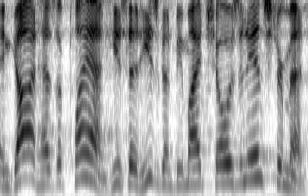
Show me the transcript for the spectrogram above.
and God has a plan. He said he's going to be my chosen instrument.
